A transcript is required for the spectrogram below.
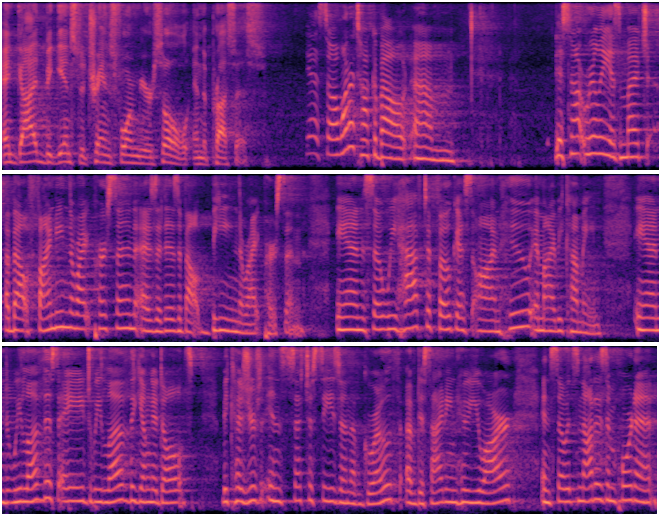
and God begins to transform your soul in the process. Yeah, so I want to talk about um, it's not really as much about finding the right person as it is about being the right person. And so we have to focus on who am I becoming? And we love this age, we love the young adults because you're in such a season of growth, of deciding who you are. And so it's not as important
